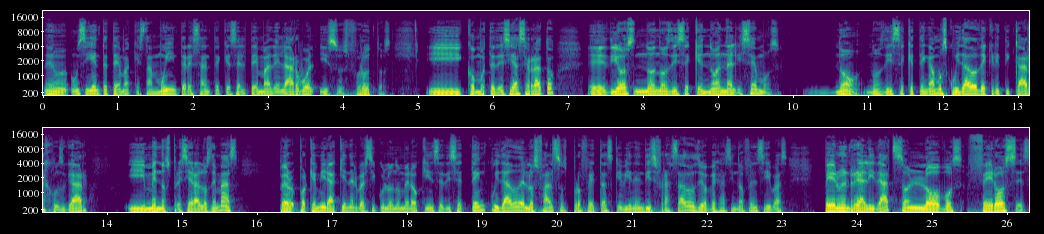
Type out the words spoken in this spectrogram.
eh, un, siguiente tema que está muy interesante, que es el tema del árbol y sus frutos. Y como te decía hace rato, eh, Dios no nos dice que no analicemos. No, nos dice que tengamos cuidado de criticar, juzgar y menospreciar a los demás. Pero, porque mira, aquí en el versículo número 15 dice, ten cuidado de los falsos profetas que vienen disfrazados de ovejas inofensivas, pero en realidad son lobos feroces.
